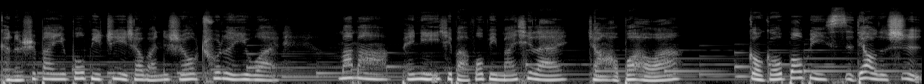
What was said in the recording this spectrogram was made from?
可能是半夜 Bobby 自己在玩的时候出了意外，妈妈陪你一起把 Bobby 埋起来，这样好不好啊？狗狗波比死掉的事，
